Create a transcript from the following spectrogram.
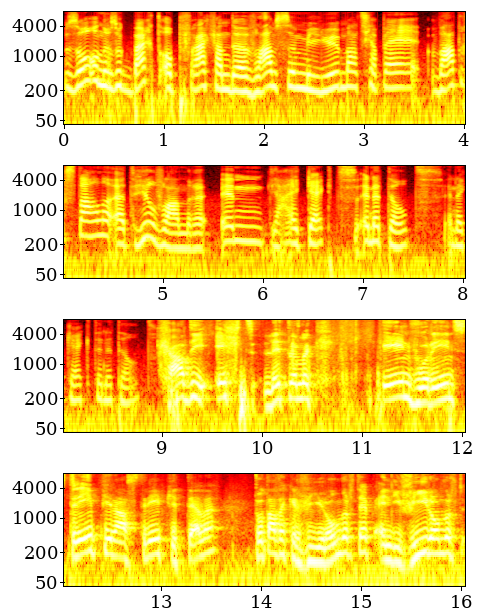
Zo onderzoekt Bart op vraag van de Vlaamse Milieumaatschappij waterstalen uit heel Vlaanderen. En ja, hij kijkt en hij telt. En hij kijkt en hij telt. Ga die echt letterlijk één voor één, streepje na streepje tellen, totdat ik er 400 heb. En die 400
